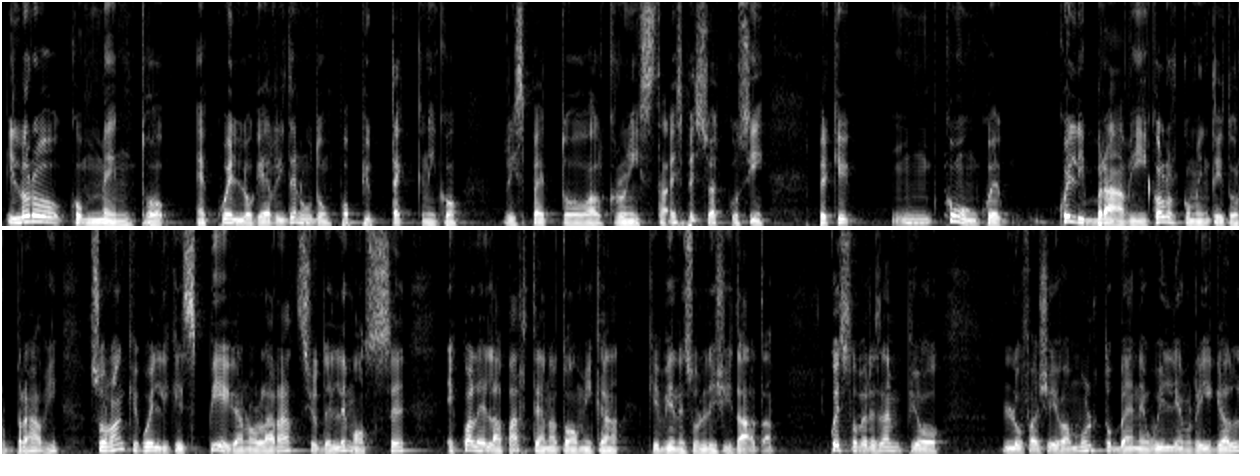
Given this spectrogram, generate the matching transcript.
Il loro commento è quello che è ritenuto un po' più tecnico rispetto al cronista e spesso è così perché mh, mm, comunque quelli bravi, i color commentator bravi, sono anche quelli che spiegano la razio delle mosse e qual è la parte anatomica che viene sollecitata. Questo per esempio lo faceva molto bene William Regal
